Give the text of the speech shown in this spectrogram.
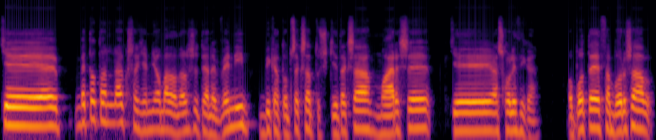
Και μετά όταν άκουσα για μια ομάδα North ότι ανεβαίνει, μπήκα το ψάξα, τους κοίταξα, μου άρεσε και ασχολήθηκα. Οπότε θα μπορούσα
